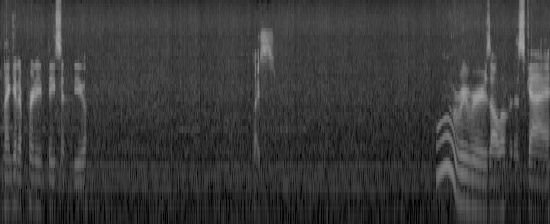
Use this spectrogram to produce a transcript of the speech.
and I get a pretty decent view. Nice. Ooh, Reaver is all over the sky.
